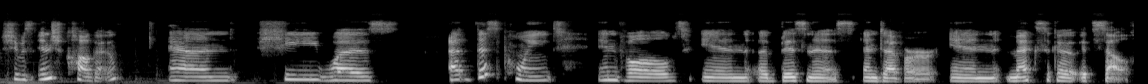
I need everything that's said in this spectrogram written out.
She was in Chicago and she was at this point involved in a business endeavor in Mexico itself.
